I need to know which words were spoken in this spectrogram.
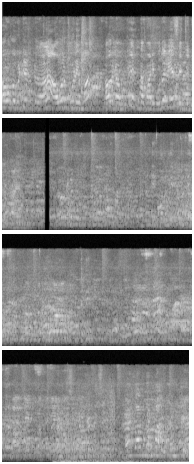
அவங்க விட்டு இருக்கிறதுனால அவர் மூலியமாக அவர் நமக்கு இந்த மாதிரி உதவியை செஞ்சுட்ருக்காங்க Thank you.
